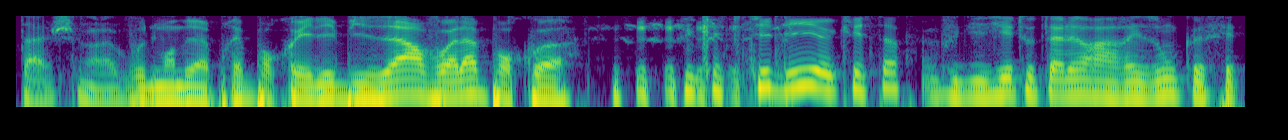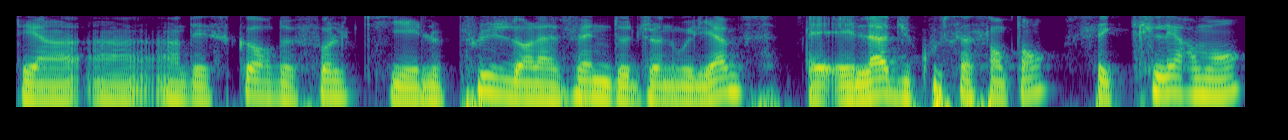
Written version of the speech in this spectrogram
partage. Voilà, vous demandez après pourquoi il est bizarre, voilà pourquoi. Qu'est-ce que tu dis, euh, Christophe? Vous disiez tout à l'heure à raison que c'était un, un- un des scores de folk qui est le plus dans la veine de John Williams. Et, et là, du coup, ça s'entend. C'est clairement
